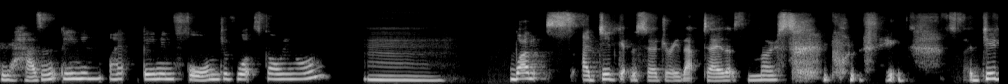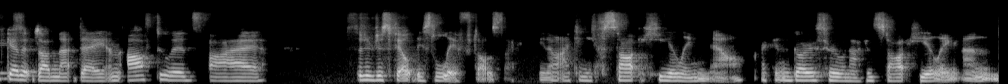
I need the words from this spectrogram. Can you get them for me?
who hasn't been in, like been informed of what's going on mm. once i did get the surgery that day that's the most important thing i did get it done that day and afterwards i sort of just felt this lift. I was like, you know, I can start healing now. I can go through and I can start healing. And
